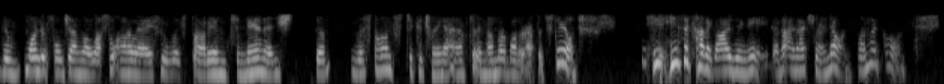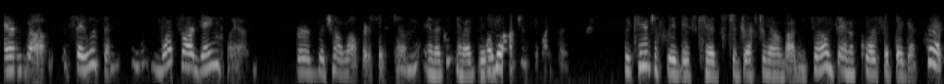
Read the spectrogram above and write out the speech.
the wonderful General Russell Honore, who was brought in to manage the response to Katrina after a number of other efforts failed. He, he's the kind of guy we need, and, I, and actually I know him, so I might call him and uh, say, listen, what's our game plan for the child welfare system in a in a global emergency like this? We can't just leave these kids to drift around by themselves, and of course, if they get sick,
